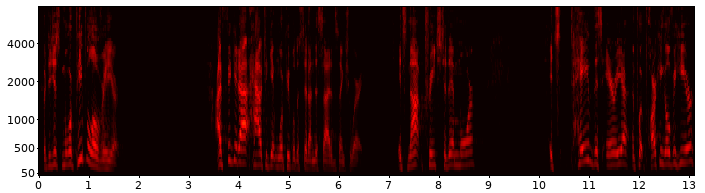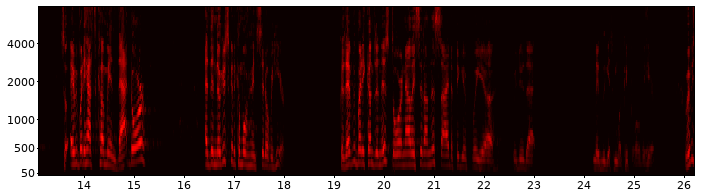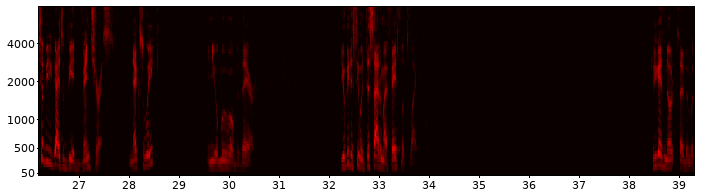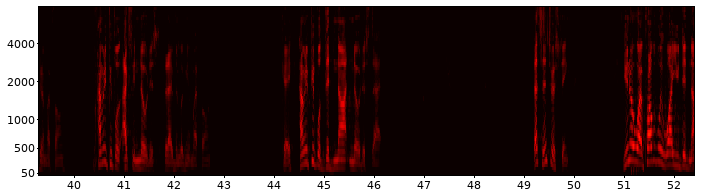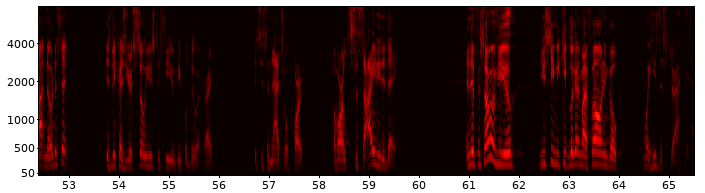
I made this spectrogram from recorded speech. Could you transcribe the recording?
but there's just more people over here. I figured out how to get more people to sit on this side of the sanctuary. It's not preach to them more. It's pave this area and put parking over here so everybody has to come in that door. And then they're just going to come over here and sit over here. Because everybody comes in this door, and now they sit on this side. I figure if we, uh, if we do that, maybe we get some more people over here. Or maybe some of you guys will be adventurous next week, and you'll move over there. You'll get to see what this side of my face looks like. Have you guys noticed that I've been looking at my phone? How many people actually noticed that I've been looking at my phone? Okay. How many people did not notice that? That's interesting. You know why? Probably why you did not notice it is because you're so used to seeing people do it, right? It's just a natural part of our society today. And then for some of you, you see me keep looking at my phone and go, boy, he's distracted.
